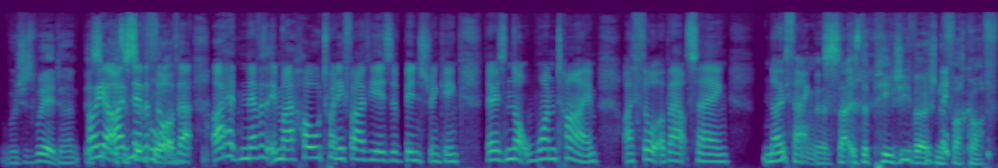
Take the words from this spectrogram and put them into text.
Which is weird. It's- oh yeah, I've never thought one. of that. I had never in my whole 25 years of binge drinking, there is not one time I thought about saying no Yes, thanks. that is the PG version of fuck off.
